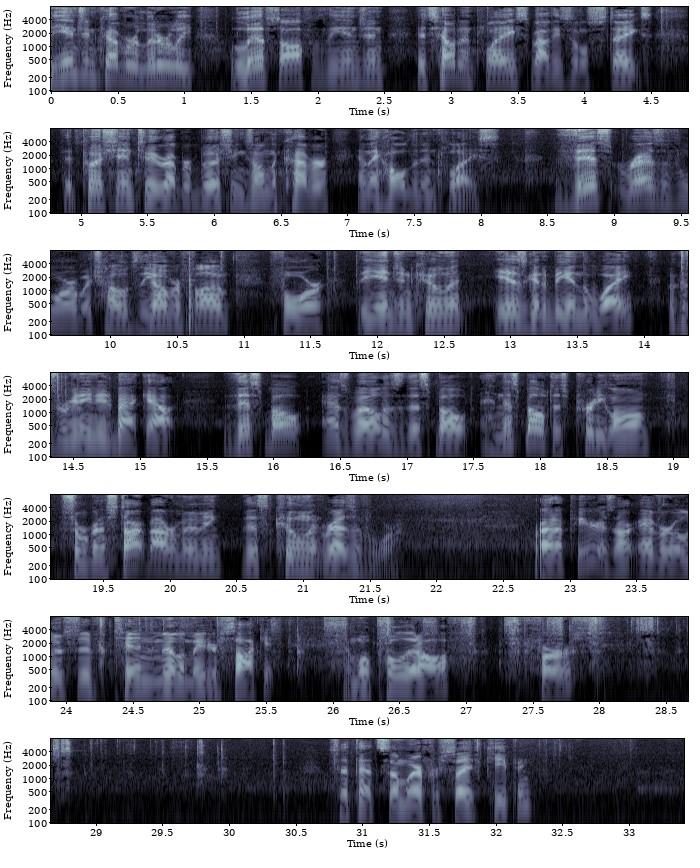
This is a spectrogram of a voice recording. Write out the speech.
The engine cover literally lifts off of the engine. It's held in place by these little stakes that push into rubber bushings on the cover and they hold it in place. This reservoir, which holds the overflow for the engine coolant, is going to be in the way because we're going to need to back out this bolt as well as this bolt. And this bolt is pretty long. So we're going to start by removing this coolant reservoir. Right up here is our ever elusive 10 millimeter socket and we'll pull it off first. Set that somewhere for safekeeping.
